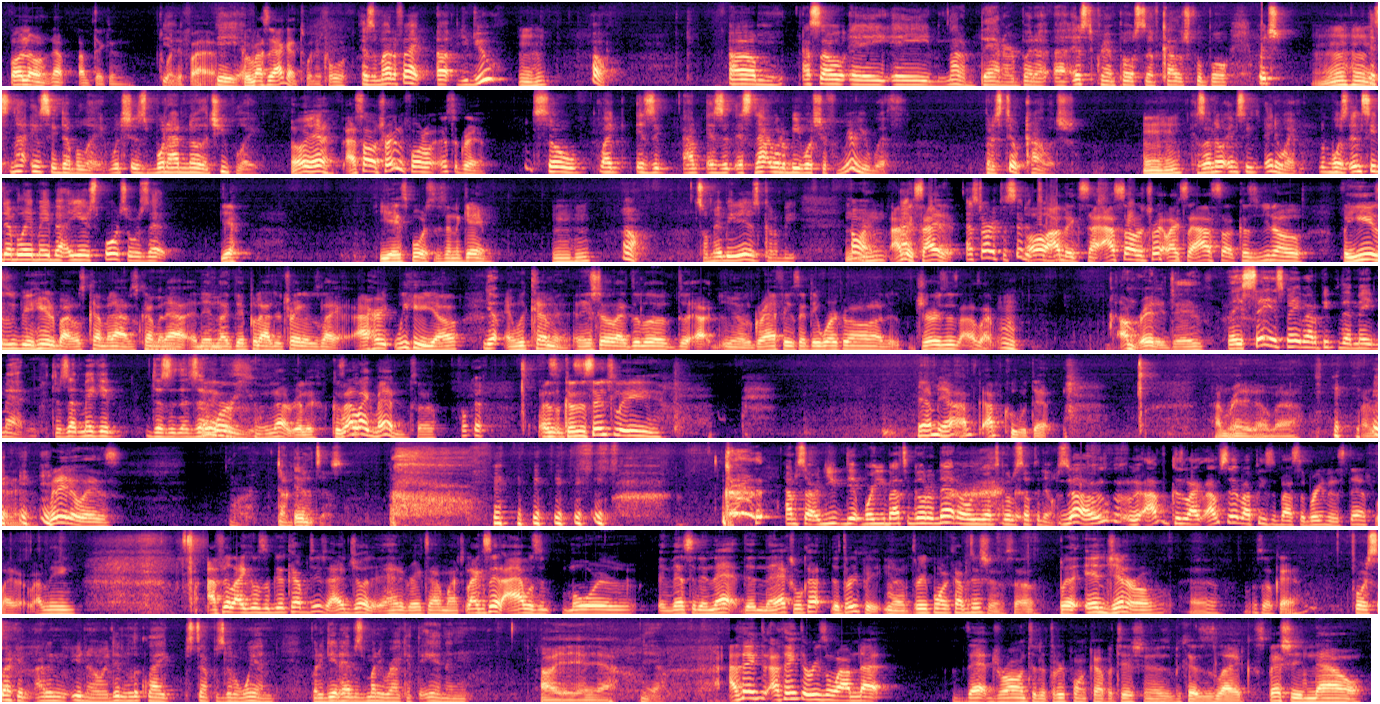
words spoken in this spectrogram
Oh no, not, I'm thinking 25. Yeah, yeah. But if I say I got 24. As a matter of fact, uh, you do? Mm-hmm. Oh. Um, I saw a, a not a banner, but a, a Instagram post of college football, which Mm-hmm. it's not NCAA, which is what I know that you played. Oh yeah, I saw a trailer for it on Instagram. So, like, is it? um, it? It's not going to be what you're familiar with, but it's still college. Mm-hmm. Because I know NC. Anyway, was NCAA made by EA Sports, or was that? Yeah. EA Sports is in the game. Mm-hmm. Oh, so maybe it is going to be. All right, Mhm. I'm I, excited. I started to sit. Oh, I'm excited. I saw the trailer. Like I said, I saw because you know for years we've been hearing about it. It was coming out. It was coming out, and then like they put out the trailer. It was like I heard we hear y'all. Yep. And we're coming, and it showed like the little, the, uh, you know, the graphics that they're working on, the jerseys. I was like, mm, I'm ready, James. They say it's made by the people that made Madden. Does that make it? Does it? Does that worry you? Not really, because I like Madden. So, Okay. because essentially, yeah, I mean, I'm I'm cool with that. I'm ready though, man. I'm ready. but anyways. Or dunk contest. I'm sorry. You did, were you about to go to that, or were you about to go to something else? No, I'm because like I've said my piece about Sabrina and Steph. Like, I mean, I feel like it was a good competition. I enjoyed it. I had a great time watching. Like I said, I was more invested in that than the actual co- the three point, you know, three point competition. So, but in general, uh, it was okay. For a second, I didn't. You know, it didn't look like Steph was going to win, but he did have his money rack at the end, and Oh yeah, yeah, yeah. yeah. I think I think the reason why I'm not that drawn to the three point competition is because it's like, especially now,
